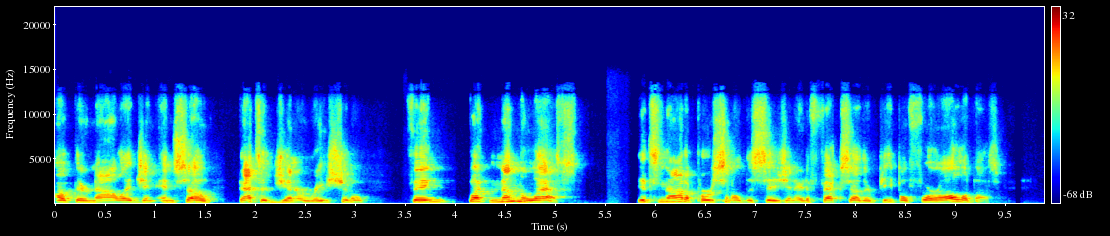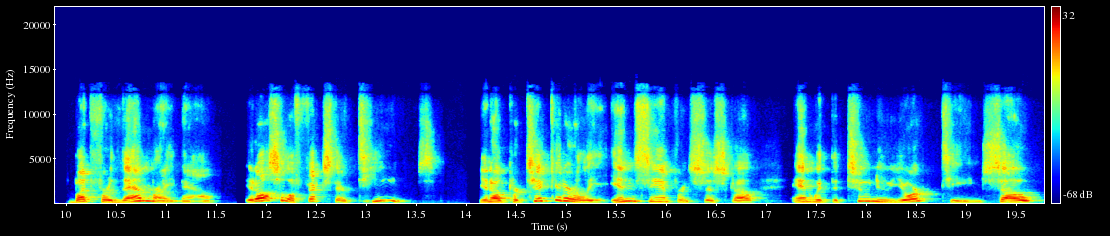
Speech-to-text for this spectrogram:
Yep. their knowledge. And, and so that's a generational thing. But nonetheless, it's not a personal decision. It affects other people for all of us. But for them right now, it also affects their teams, you know, particularly in San Francisco and with the two New York teams. So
